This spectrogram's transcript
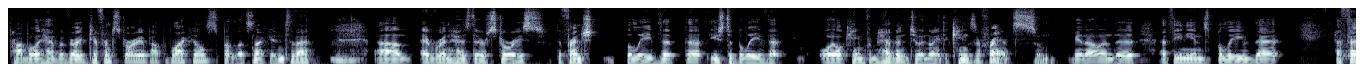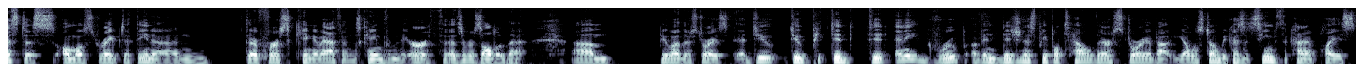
probably have a very different story about the Black Hills, but let's not get into that. Mm-hmm. Um, everyone has their stories. The French believe that the used to believe that oil came from heaven to anoint the kings of France, and, you know, and the Athenians believe that Hephaestus almost raped Athena, and their first king of Athens came from the earth as a result of that. Um, people have their stories. Uh, do do did did any group of indigenous people tell their story about Yellowstone? Because it seems the kind of place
